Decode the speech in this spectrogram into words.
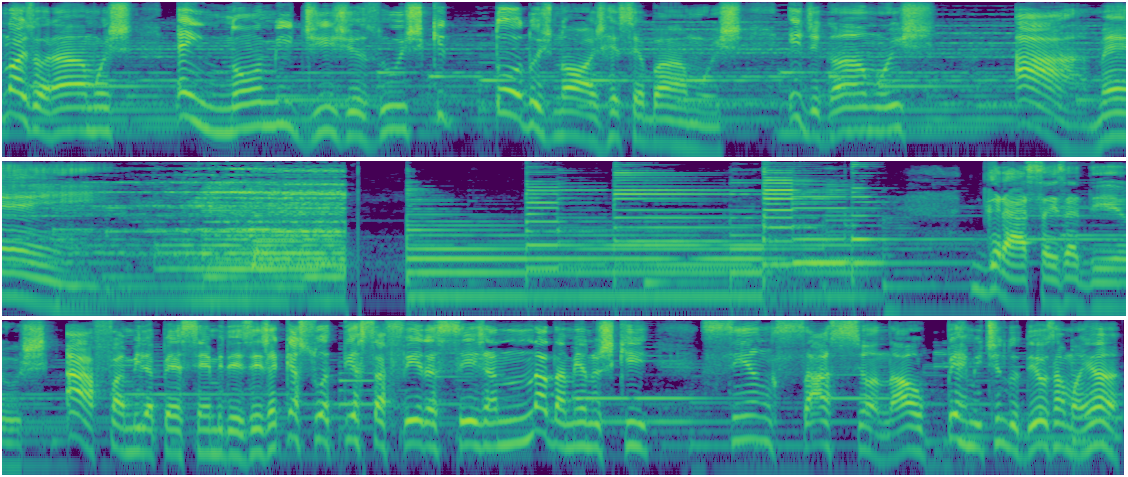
Nós oramos em nome de Jesus que todos nós recebamos e digamos amém. Graças a Deus. A família PSM deseja que a sua terça-feira seja nada menos que sensacional, permitindo Deus amanhã,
